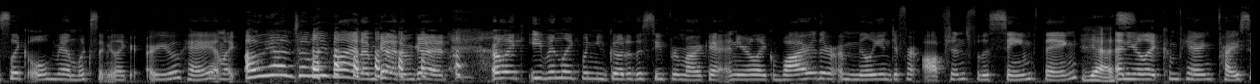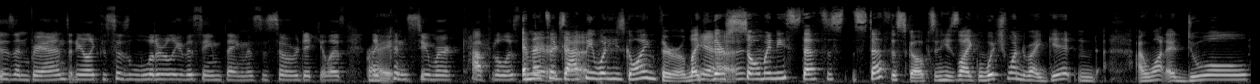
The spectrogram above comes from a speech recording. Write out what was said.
This like old man looks at me like, "Are you okay?" I'm like, "Oh yeah, I'm totally fine. I'm good. I'm good." Or like even like when you go to the supermarket and you're like, "Why are there a million different options for the same thing?" Yes. And you're like comparing prices and brands and you're like, "This is literally the same thing. This is so ridiculous." Right. Like consumer capitalist and that's exactly what he's going through. Like Yeah. there's so many stethos- stethoscopes, and he's like, "Which one do I get?" And I want a dual,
